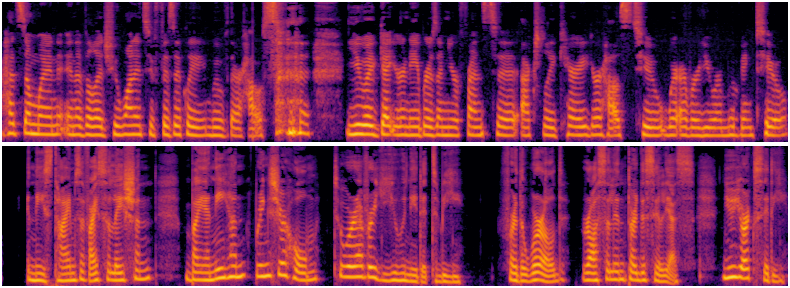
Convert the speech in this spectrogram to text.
had someone in a village who wanted to physically move their house, you would get your neighbors and your friends to actually carry your house to wherever you are moving to. In these times of isolation, Bayanihan brings your home to wherever you need it to be. For the world, Rosalind Tordesillas, New York City.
